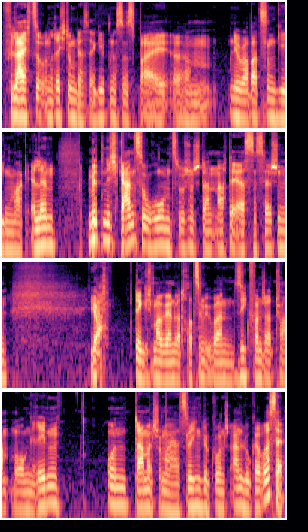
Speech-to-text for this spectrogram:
Vielleicht so in Richtung des Ergebnisses bei ähm, Neil Robertson gegen Mark Allen mit nicht ganz so hohem Zwischenstand nach der ersten Session. Ja, denke ich mal, werden wir trotzdem über einen Sieg von Judd Trump morgen reden. Und damit schon mal herzlichen Glückwunsch an Luca Brissell.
